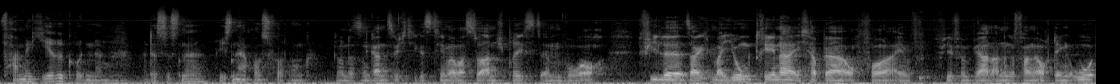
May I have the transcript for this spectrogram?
familiäre Gründe. Und das ist eine Riesenherausforderung. Und das ist ein ganz wichtiges Thema, was du ansprichst, ähm, wo auch viele, sage ich mal, Jungtrainer, ich habe ja auch vor ein, vier, fünf Jahren angefangen, auch denken, oh,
